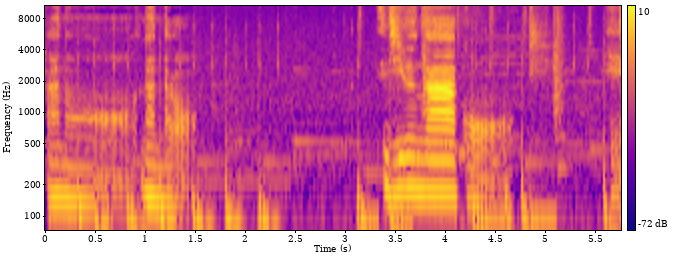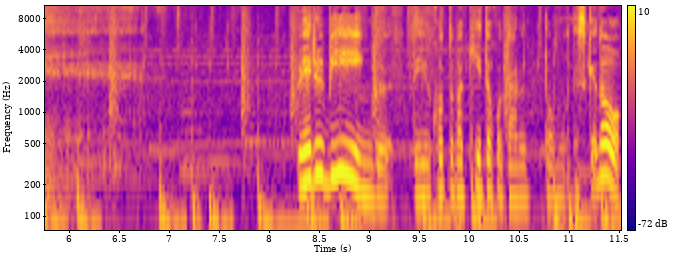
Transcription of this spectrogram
あのー、なんだろう自分がこう、えー、ウェルビーイングっていう言葉聞いたことあると思うんですけど、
